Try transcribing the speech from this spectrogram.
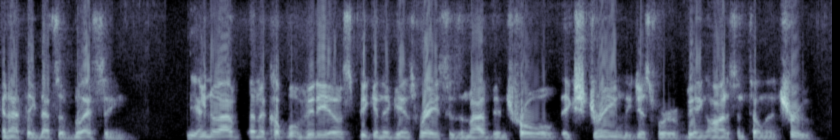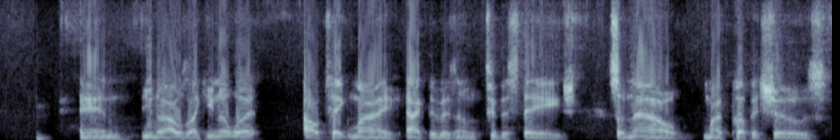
and I think that's a blessing. Yeah. You know, I've done a couple of videos speaking against racism. I've been trolled extremely just for being honest and telling the truth. And, you know, I was like, you know what? I'll take my activism to the stage. So now my puppet shows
